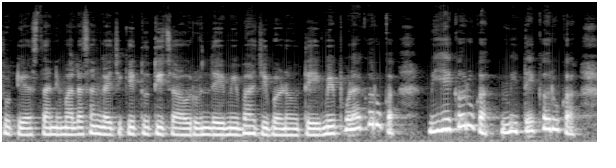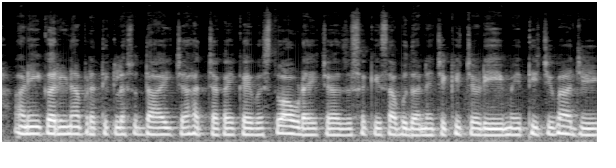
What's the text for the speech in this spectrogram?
छोटी असताना मला सांगायची की तू तिचं आवरून दे मी भाजी बनवते मी पोळ्या करू का? मी हे करू का? मी ते करू का? आणि करीना प्रतीकला सुद्धा आईच्या हातच्या काही काही वस्तू आवडायच्या जसं की साबुदाण्याची खिचडी मेथीची भाजी.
